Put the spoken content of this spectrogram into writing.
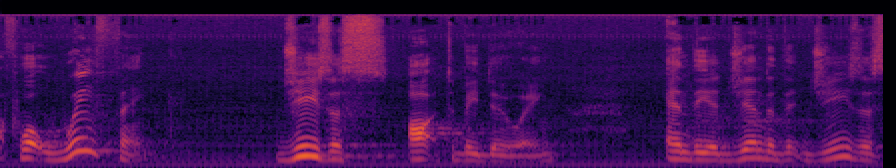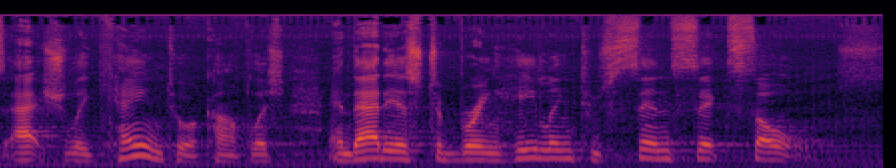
of what we think Jesus ought to be doing and the agenda that Jesus actually came to accomplish, and that is to bring healing to sin sick souls.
